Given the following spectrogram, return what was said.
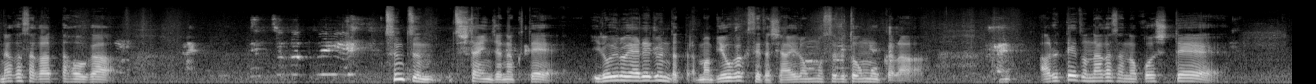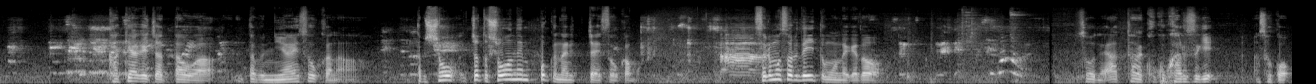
長さがあった方がめっちゃかっこいいツンツンしたいんじゃなくていろいろやれるんだったらまあ美容学生だしアイロンもすると思うからはい。ある程度長さ残してかき上げちゃった方が多分似合いそうかな。多分しょちょっと少年っぽくなっちゃいそうかも。それもそれでいいと思うんだけど。そうね。あただここ軽すぎ。あそこ。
